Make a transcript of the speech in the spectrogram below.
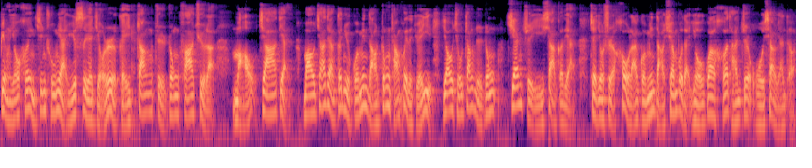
并由何应钦出面，于四月九日给张治中发去了毛家电。某家电根据国民党中常会的决议，要求张治中坚持以下各点，这就是后来国民党宣布的有关和谈之五项原则：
